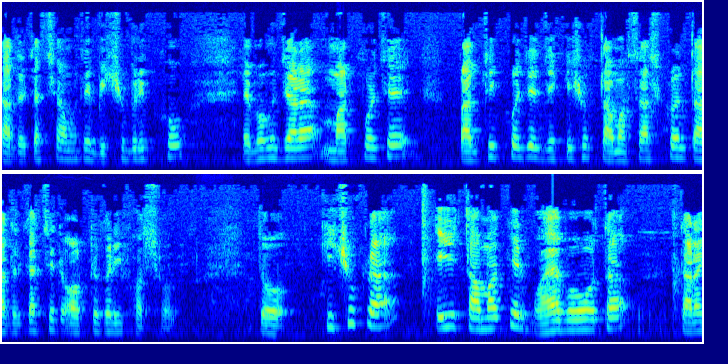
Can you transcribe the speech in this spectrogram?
তাদের কাছে আমাদের বিশ্ববৃক্ষ এবং যারা মাঠ পর্যায়ে, প্রান্তিক পর্যায়ে যে কৃষক তামাক চাষ করেন, তাদের কাছে অর্থকারী ফসল। তো কৃষকরা এই তামাকের ভয়াবহতা, তারা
